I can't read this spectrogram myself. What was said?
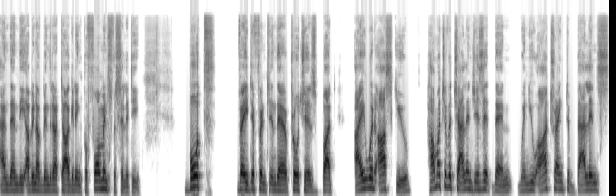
and then the abhinav bindra targeting performance facility both very different in their approaches. But I would ask you, how much of a challenge is it then when you are trying to balance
